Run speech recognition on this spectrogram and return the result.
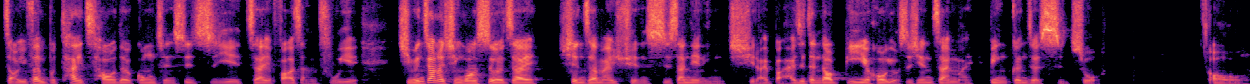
找一份不太超的工程师职业，再发展副业。请问这样的情况适合在现在买选十三点零起来吧，还是等到毕业后有时间再买，并跟着实做？哦。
